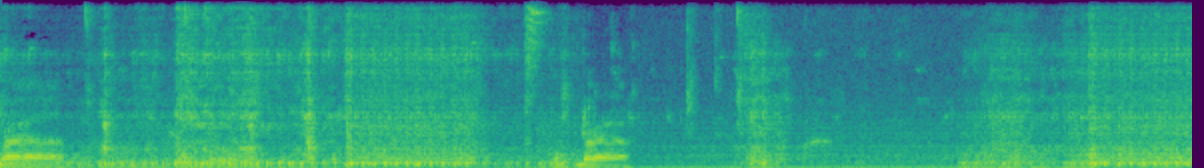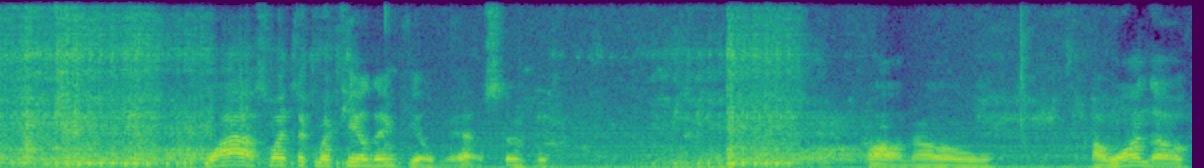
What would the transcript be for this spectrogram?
Bruh. Bruh. Wow, somebody took my kill then killed me. That was stupid. Oh no. I won though.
